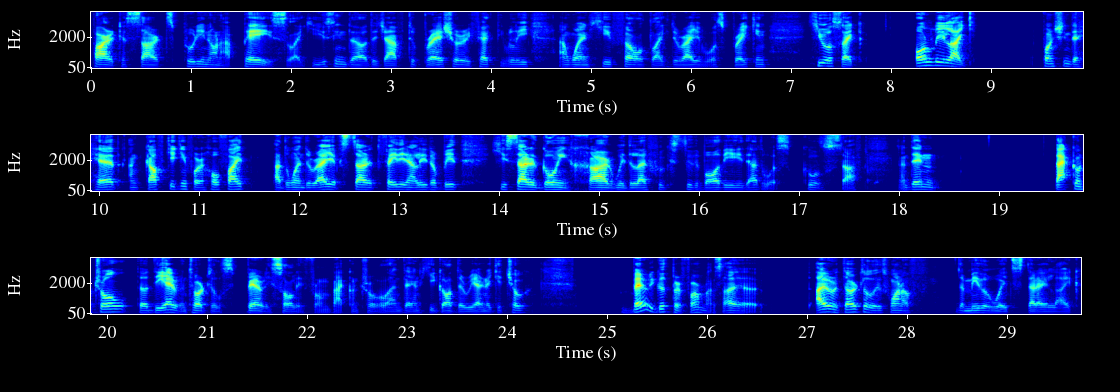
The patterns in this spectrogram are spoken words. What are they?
Park starts putting on a pace, like using the, the jab to pressure effectively. And when he felt like the Duraev was breaking, he was like only like punching the head and calf kicking for the whole fight. But when the Duraev started fading a little bit, he started going hard with the left hooks to the body. That was cool stuff. And then back control, the, the Iron is very solid from back control, and then he got the rear naked choke. Very good performance. I, uh, Iron Turtle is one of the middleweights that I like.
